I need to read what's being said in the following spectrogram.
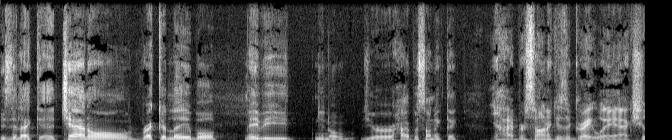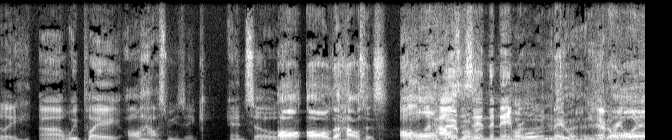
Is it like a channel, record label, maybe you know your hypersonic thing? Hypersonic is a great way, actually. Uh, we play all house music. And so All all the houses. all the, whole houses in the The whole neighborhood. You neighborhood. you the Everyone is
